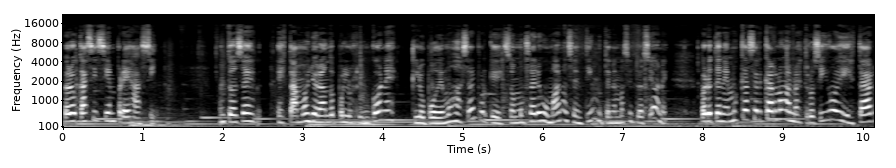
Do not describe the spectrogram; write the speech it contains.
pero casi siempre es así. Entonces estamos llorando por los rincones, lo podemos hacer porque somos seres humanos, sentimos, tenemos situaciones, pero tenemos que acercarnos a nuestros hijos y estar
